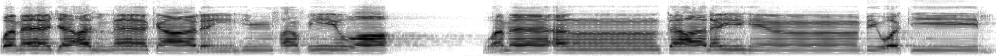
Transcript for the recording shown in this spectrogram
وما جعلناك عليهم حفيظا وما أنت عليهم وكيل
